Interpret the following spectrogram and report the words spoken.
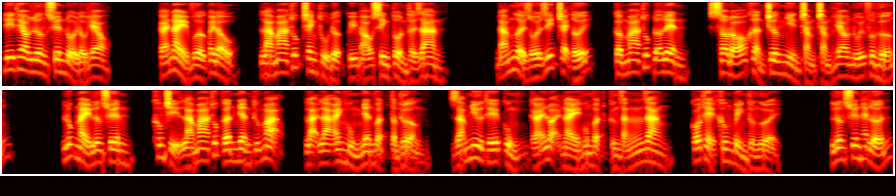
đi theo lương xuyên đổi đầu heo. Cái này vừa quay đầu, là ma thúc tranh thủ được quý báo sinh tồn thời gian đám người rối rít chạy tới, cầm ma thuốc đỡ lên, sau đó khẩn trương nhìn chằm chằm heo núi phương hướng. Lúc này lương xuyên, không chỉ là ma thuốc ân nhân cứu mạng, lại là anh hùng nhân vật tầm thường, dám như thế cùng cái loại này hung vật cứng rắn răng có thể không bình thường người. Lương xuyên hét lớn,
